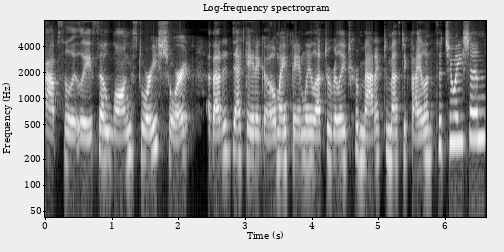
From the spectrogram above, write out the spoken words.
Absolutely. So, long story short, about a decade ago, my family left a really traumatic domestic violence situation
